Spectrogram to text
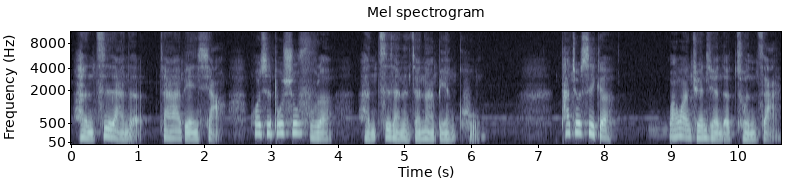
很自然的在那边笑，或是不舒服了，很自然的在那边哭。他就是一个。完完全全的存在，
